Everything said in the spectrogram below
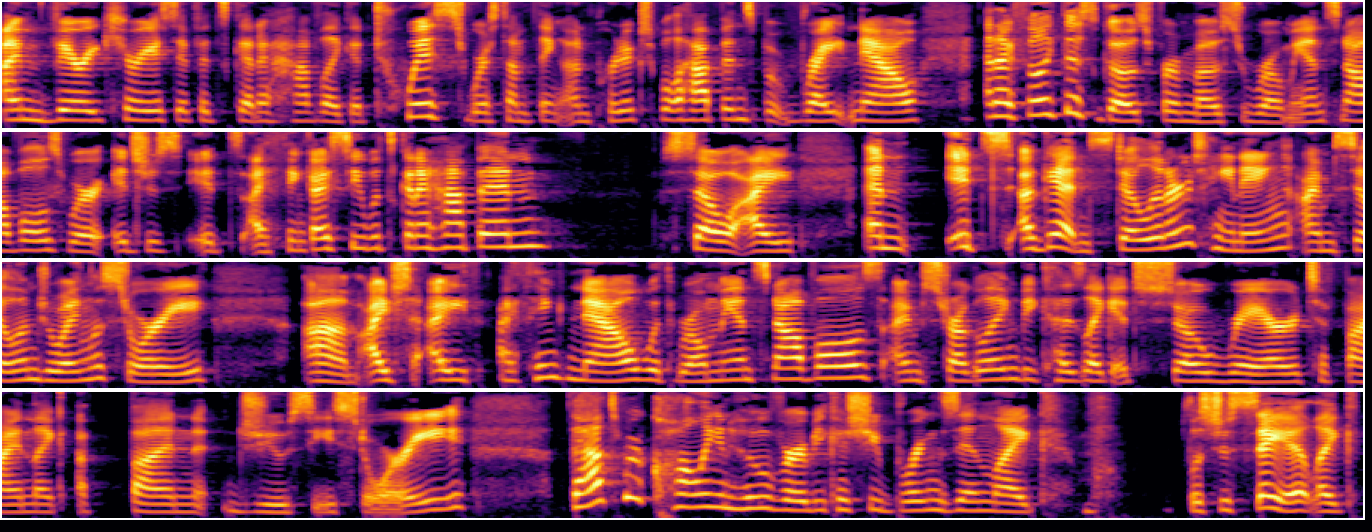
I'm very curious if it's going to have like a twist where something unpredictable happens. But right now, and I feel like this goes for most romance novels where it's just, it's, I think I see what's going to happen. So I, and it's again still entertaining. I'm still enjoying the story. Um, I, I, I think now with romance novels, I'm struggling because like it's so rare to find like a fun, juicy story. That's where Colleen Hoover, because she brings in like, let's just say it, like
